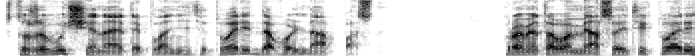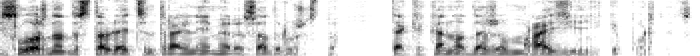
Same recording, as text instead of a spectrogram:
что живущие на этой планете твари довольно опасны. Кроме того, мясо этих тварей сложно доставлять в центральные миры Содружества, так как оно даже в морозильнике портится.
